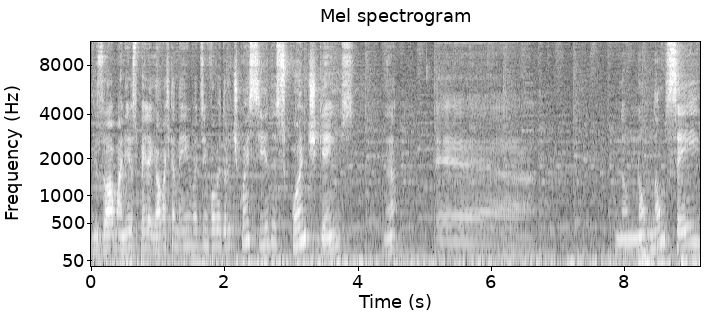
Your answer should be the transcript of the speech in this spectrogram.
Visual maneiro, super legal, mas também uma desenvolvedora desconhecida, Squanch Games, né? É, Não, não, não sei,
